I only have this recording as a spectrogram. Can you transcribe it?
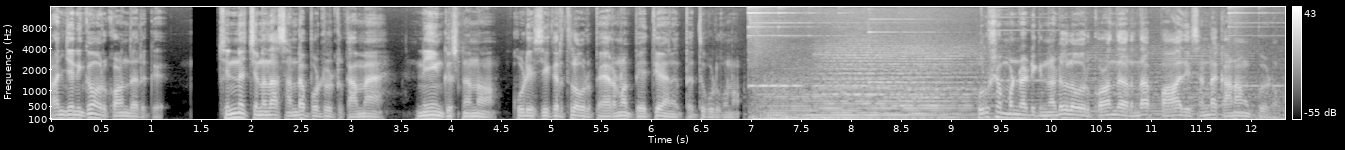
ரஞ்சனிக்கும் ஒரு குழந்தை இருக்குது சின்ன சின்னதாக சண்டை போட்டுட்டு இருக்காம நீயும் கிருஷ்ணனும் கூடிய சீக்கிரத்தில் ஒரு பேரனோ பேத்தியோ எனக்கு பெற்று கொடுக்கணும். புருஷன் பொண்டாட்டிக்கு நடுவில் ஒரு குழந்தை இருந்தால் பாதி சண்டை காணாமல் போயிடும்.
